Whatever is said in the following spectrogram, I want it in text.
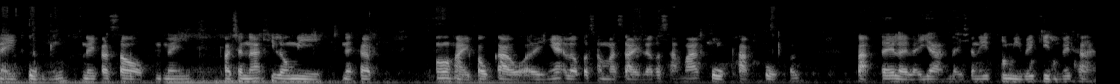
ในถุงในกระสอบในภาชนะที่เรามีนะครับห่อหายเก่าๆอะไรเงี้ยเราก็สามารถใส่แล้วก็สามารถปลูกผักปลูกผักได้หลาย ๆ อย่างหลายชนิดที่มีไว้กินไว้ทาน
